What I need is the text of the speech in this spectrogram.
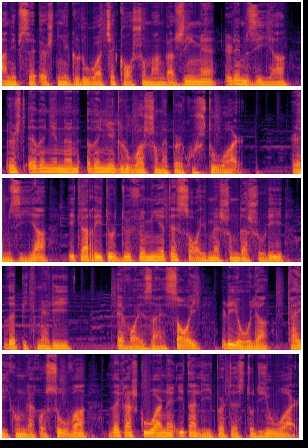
Ani pse është një grua që ka shumë angazhime, Remzia është edhe një nënë dhe një grua shumë e përkushtuar. Remzia i ka rritur dy fëmijët e saj me shumë dashuri dhe pikëmerí. E vajza e saj, Riola, ka ikur nga Kosova dhe ka shkuar në Itali për të studiuar.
